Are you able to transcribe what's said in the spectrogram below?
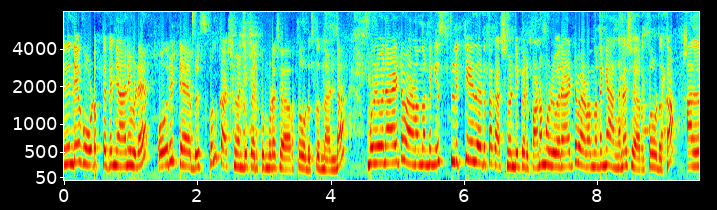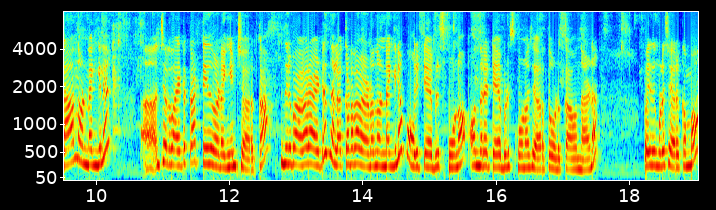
ഇതിന്റെ കൂടെ തന്നെ ഞാനിവിടെ ഒരു ടേബിൾ സ്പൂൺ കശുവണ്ടി പരിപ്പും കൂടെ ചേർത്ത് കൊടുക്കുന്നുണ്ട്. മുഴുവനായിട്ട് വേണമെന്നുണ്ടെങ്കിൽ സ്പ്ലിറ്റ് ചെയ്തെടുത്ത കശുവണ്ടി പരിപ്പാണ്. മുഴുവനായിട്ട് വേണമെന്നുണ്ടെങ്കിൽ അങ്ങനെ ചേർത്ത് കൊടുക്കാം. അല്ലാന്നുണ്ടെങ്കിൽ ചെറുതായിട്ട് കട്ട് ചെയ്ത് വേണമെങ്കിലും ചേർക്കാം. ഇതിന് പകരമായിട്ട് നിലക്കടല വേണമെന്നുണ്ടെങ്കിലും ഒരു ടേബിൾ സ്പൂണോ ഒന്നര ടേബിൾ സ്പൂണോ ചേർത്ത് കൊടുക്കാവുന്നതാണ്. അപ്പോൾ ഇതും കൂടെ ചേർക്കുമ്പോൾ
